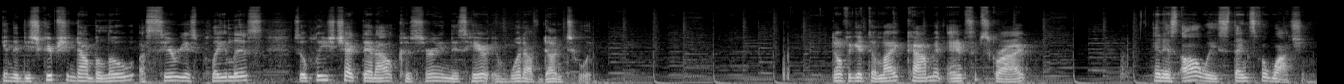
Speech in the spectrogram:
in the description down below a serious playlist. So please check that out concerning this hair and what I've done to it. Don't forget to like, comment, and subscribe. And as always, thanks for watching.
